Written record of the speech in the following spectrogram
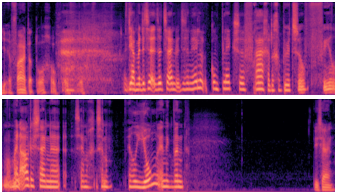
je ervaart dat toch? Of, of, of... Ja, maar dit, dat zijn, dit zijn hele complexe vragen. Er gebeurt zoveel. Maar mijn ouders zijn, uh, zijn, nog, zijn nog heel jong en ik ben... Die zijn...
